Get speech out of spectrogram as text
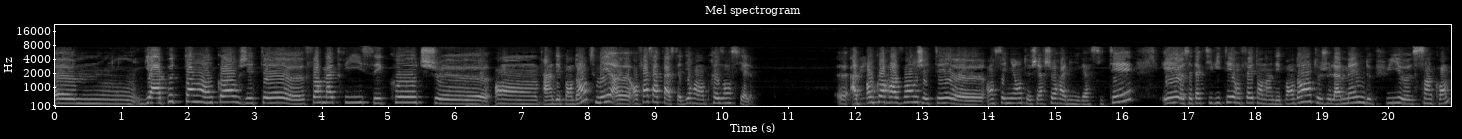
Euh, il y a peu de temps encore, j'étais formatrice et coach en, enfin, indépendante, mais en face à face, c'est-à-dire en présentiel. Euh, encore avant, j'étais euh, enseignante chercheur à l'université et euh, cette activité en fait en indépendante, je la mène depuis cinq ans.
